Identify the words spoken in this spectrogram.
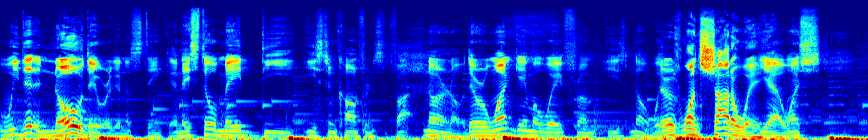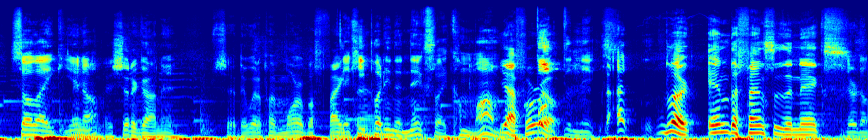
we didn't know they were gonna stink, and they still made the Eastern Conference. Fi- no, no, no. They were one game away from East. No, wait. there was one shot away. yeah, one. Sh- so like you know, they should have gone in. Shit, they would have put more of a fight. they keep down. putting the Knicks like, come on. Yeah, bro, for real. The Knicks. I- look, in defense of the Knicks, They're the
